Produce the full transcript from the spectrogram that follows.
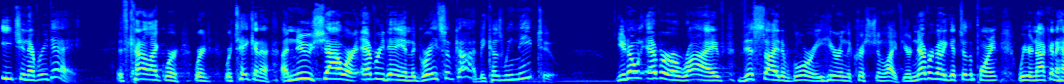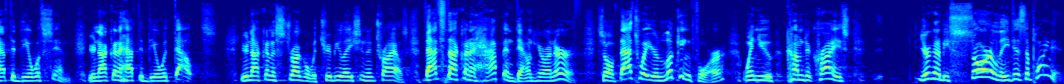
each and every day. It's kind of like we're, we're, we're taking a, a new shower every day in the grace of God because we need to. You don't ever arrive this side of glory here in the Christian life. You're never going to get to the point where you're not going to have to deal with sin. You're not going to have to deal with doubts. You're not going to struggle with tribulation and trials. That's not going to happen down here on earth. So if that's what you're looking for when you come to Christ, you're going to be sorely disappointed.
